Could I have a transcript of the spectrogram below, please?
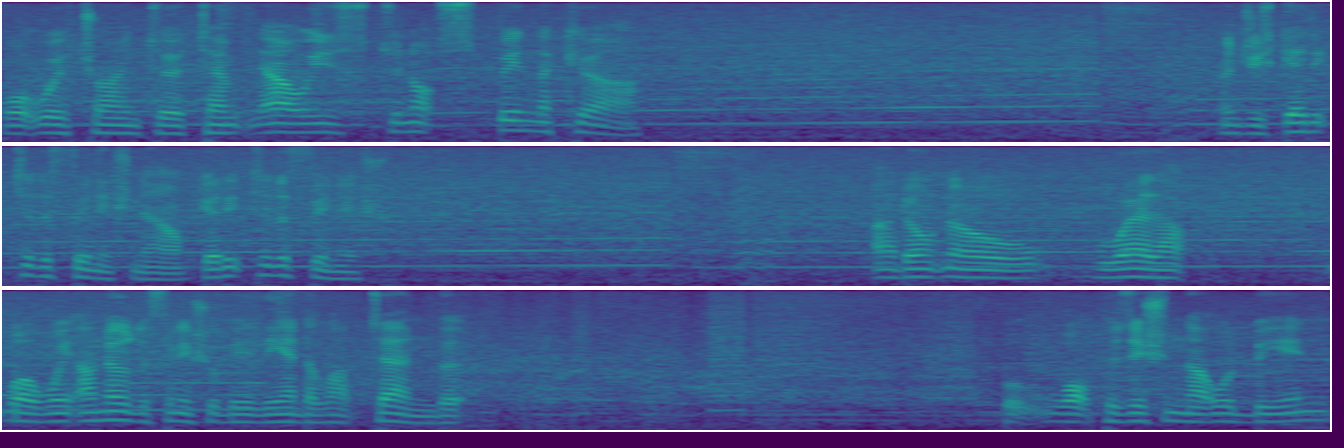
what we're trying to attempt now is to not spin the car. And just get it to the finish now. Get it to the finish. I don't know where that... Well, we, I know the finish will be at the end of lap 10, but... But what position that would be in...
